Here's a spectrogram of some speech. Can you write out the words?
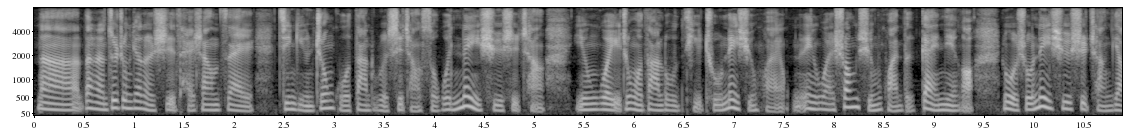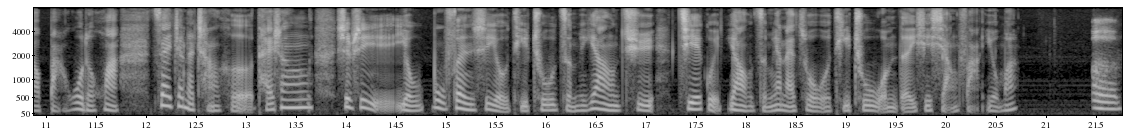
那当然最重要的是台商在经营中国大陆的市场，所谓内需市场，因为中国大陆提出内循环、内外双循环的概念哦。如果说内需市场要把握的话，在这样的场合，台商是不是有部分是有提出怎么样去接轨，要怎么样来做？我提出我们的一些想法，有吗？嗯、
